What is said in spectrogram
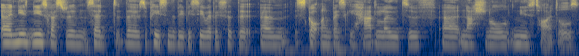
uh, News- Newsquest um, said there was a piece in the BBC where they said that um, Scotland basically had loads of uh, national news titles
